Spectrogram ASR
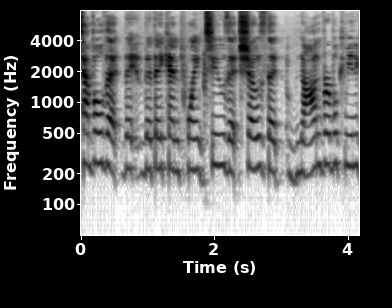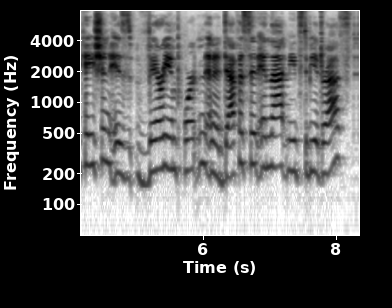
Temple, that they, that they can point to that shows that nonverbal communication is very important? Important and a deficit in that needs to be addressed?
